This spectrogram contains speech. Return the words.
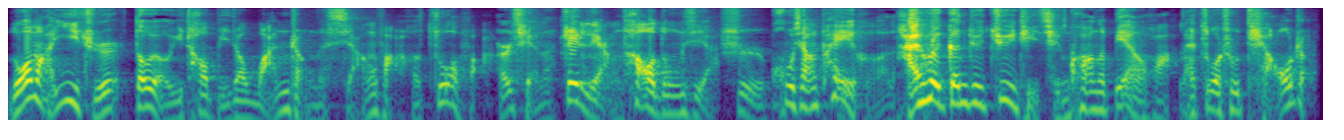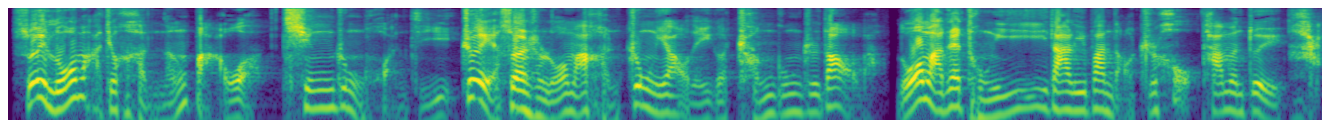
罗马一直都有一套比较完整的想法和做法，而且呢，这两套东西啊是互相配合的，还会根据具体情况的变化来做出调整。所以罗马就很能把握轻重缓急，这也算是罗马很重要的一个成功之道吧。罗马在统一意大利半岛之后，他们对海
